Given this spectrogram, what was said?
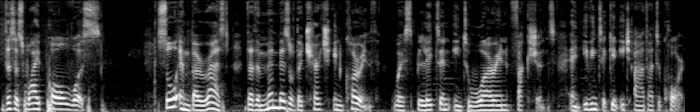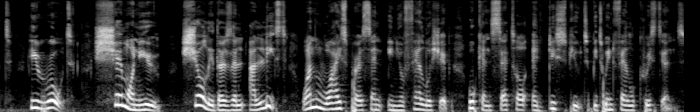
This is why Paul was so embarrassed that the members of the church in Corinth were splitting into warring factions and even taking each other to court. He wrote, Shame on you! Surely there's a, at least one wise person in your fellowship who can settle a dispute between fellow Christians.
